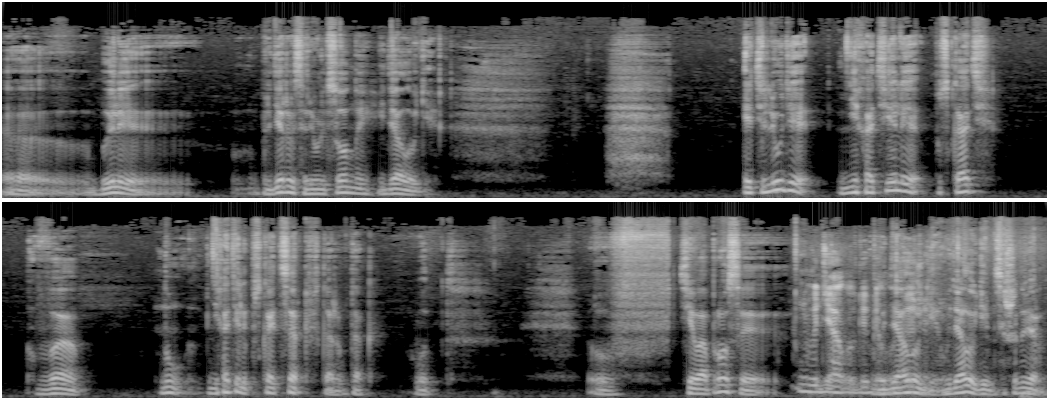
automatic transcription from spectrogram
были, придерживались революционной идеологии. Эти люди не хотели пускать в ну, не хотели пускать церковь, скажем так, вот в те вопросы... В идеологию. В идеологии, в идеологии, совершенно верно.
